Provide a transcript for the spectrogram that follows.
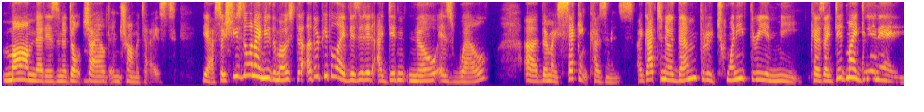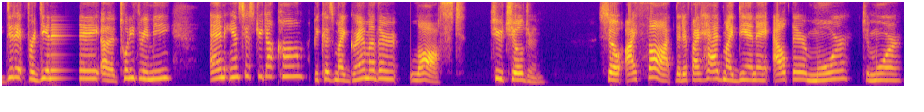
mom that is an adult mm-hmm. child and traumatized. Yeah, so she's the one I knew the most. The other people I visited, I didn't know as well. Uh, they're my second cousins. I got to know them through 23andMe because I did my DNA, did it for DNA, uh, 23andMe and Ancestry.com because my grandmother lost two children. So I thought that if I had my DNA out there more to more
